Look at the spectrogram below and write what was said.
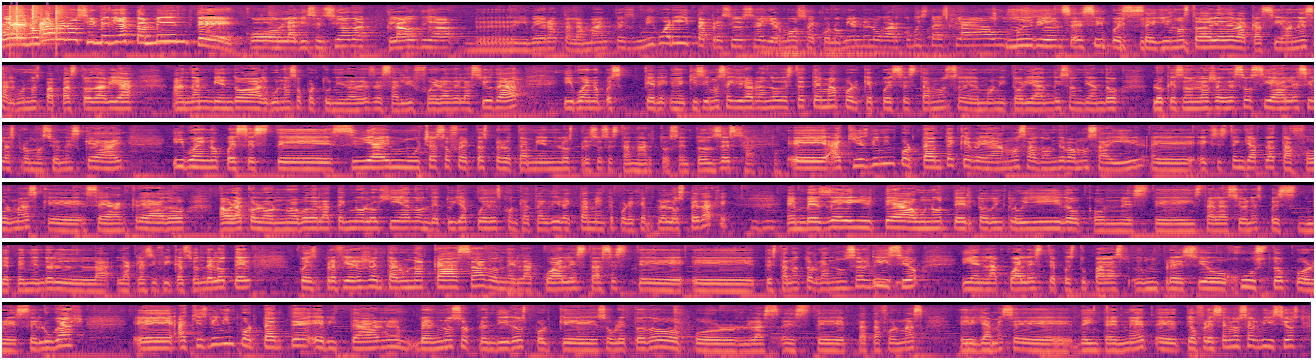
Bueno, vámonos inmediatamente con la licenciada Claudia Rivera Talamantes, mi güerita preciosa y hermosa, Economía en el Hogar. ¿Cómo estás, Klaus? Muy bien, Ceci, pues seguimos todavía de vacaciones. Algunos papás todavía andan viendo algunas oportunidades de salir fuera de la ciudad. Y bueno, pues eh, quisimos seguir hablando de este tema porque pues estamos eh, monitoreando y sondeando lo que son las redes sociales y las promociones que hay y bueno, pues este sí hay muchas ofertas, pero también los precios están altos. Entonces, eh, aquí es bien importante que veamos a dónde vamos a ir. Eh, existen ya plataformas que se han creado ahora con lo nuevo de la tecnología, donde tú ya puedes contratar directamente, por ejemplo, el hospedaje. En vez de irte a un hotel todo incluido, con este instalaciones, pues dependiendo de la, la clasificación del hotel, pues prefieres rentar una casa donde la cual estás, este, eh, te están otorgando un servicio y en la cual, este, pues tú pagas un precio justo por ese lugar. Eh, aquí es bien importante evitar vernos sorprendidos porque sobre todo por las este, plataformas, eh, llámese de internet, te ofrecen los servicios,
